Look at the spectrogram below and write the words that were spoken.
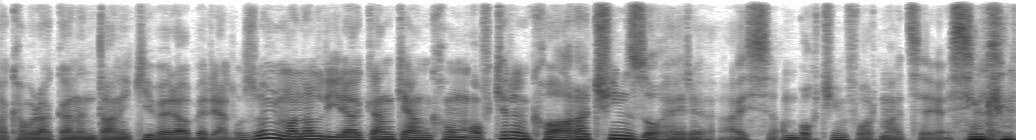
թակավորական ընտանիքի վերաբերյալ։ Ուզում եմ իմանալ իրական կյանքում ովքեր են քո առաջին զոհերը այս ամբողջ ինֆորմացիայի, այսինքն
